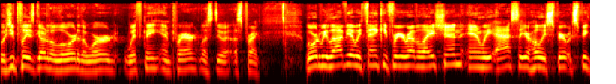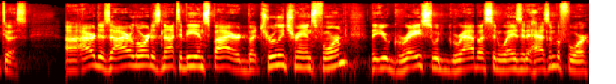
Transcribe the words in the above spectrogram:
would you please go to the Lord of the Word with me in prayer? Let's do it. Let's pray. Lord, we love you. We thank you for your revelation, and we ask that your Holy Spirit would speak to us. Uh, our desire, Lord, is not to be inspired, but truly transformed, that your grace would grab us in ways that it hasn't before,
